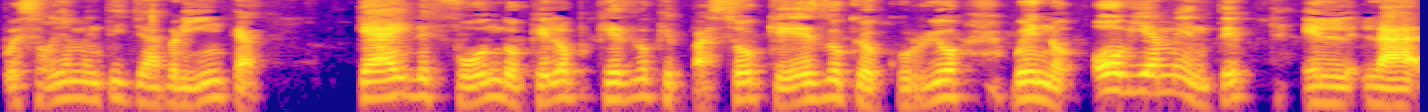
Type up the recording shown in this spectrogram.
pues obviamente ya brinca. ¿Qué hay de fondo? ¿Qué, es lo que pasó? ¿Qué es lo que ocurrió? Bueno, obviamente la,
